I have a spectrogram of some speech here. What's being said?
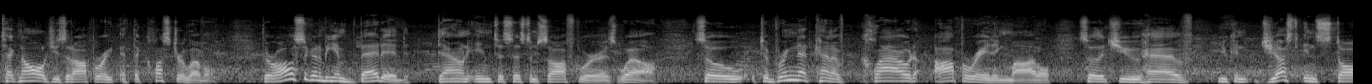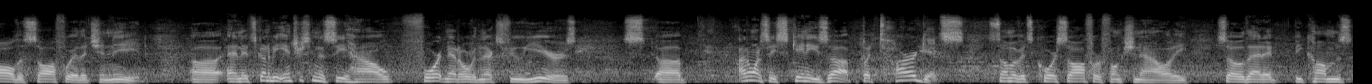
technologies that operate at the cluster level. They're also going to be embedded down into system software as well. So to bring that kind of cloud operating model so that you have, you can just install the software that you need. Uh, and it's going to be interesting to see how Fortinet over the next few years, uh, I don't want to say skinnies up, but targets some of its core software functionality so that it becomes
